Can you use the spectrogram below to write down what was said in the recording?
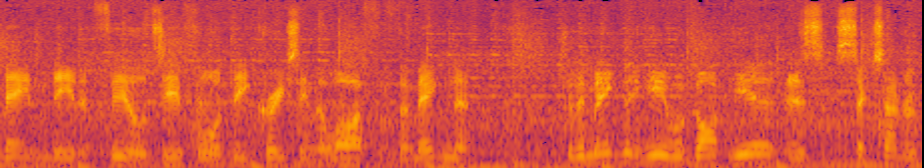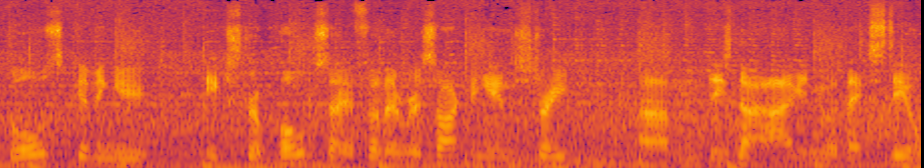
magnetic fields, therefore decreasing the life of the magnet. So the magnet here we've got here is 600 gauge, giving you extra pull. So for the recycling industry, um, there's no arguing with that steel.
